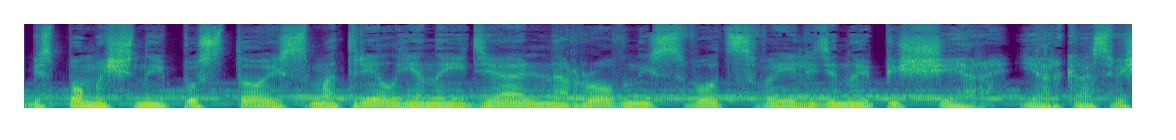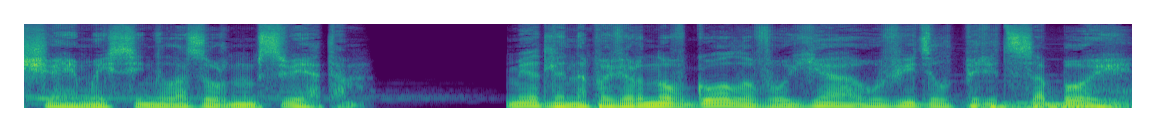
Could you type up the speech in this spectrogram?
беспомощный и пустой, смотрел я на идеально ровный свод своей ледяной пещеры, ярко освещаемой сине-лазурным светом. Медленно повернув голову, я увидел перед собой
